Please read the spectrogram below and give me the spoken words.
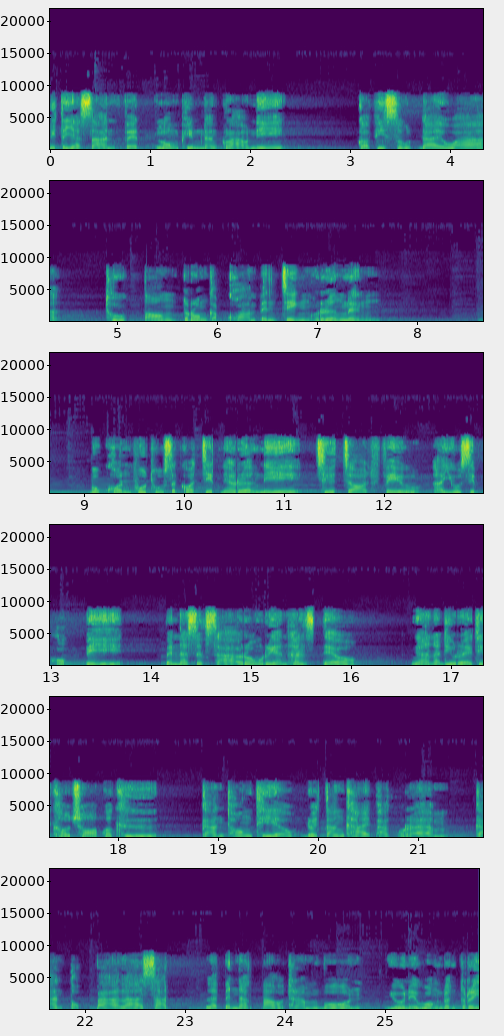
นิตยสารเฟสลงพิมพ์ดังกล่าวนี้ ก็พิสูจน์ได้ว่า ถูกต้องตรงกับความเป็นจริงเรื่องหนึ่ง บุคคลผู้ถูกสะกดจิตในเรื่องนี้ ชื่อจอร์จ ฟิลด์อายุ 16 ปี เป็นนักศึกษาโรงเรียนฮันส์เดล งานอดิเรกที่เขาชอบก็คือ การท่องเที่ยวโดยตั้งค่ายพักแรม การตกปลาล่าสัตว์ และเป็นนักเป่าทรอมโบนอยู่ในวงดนตรี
